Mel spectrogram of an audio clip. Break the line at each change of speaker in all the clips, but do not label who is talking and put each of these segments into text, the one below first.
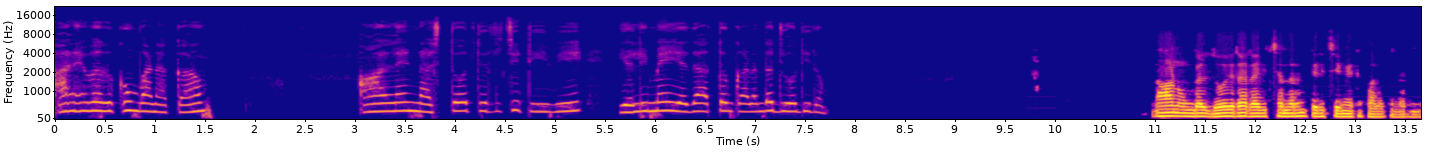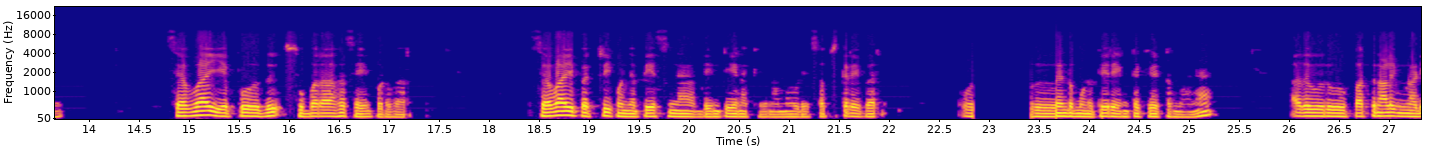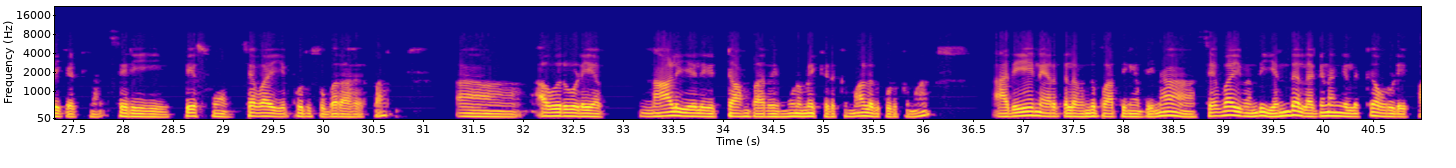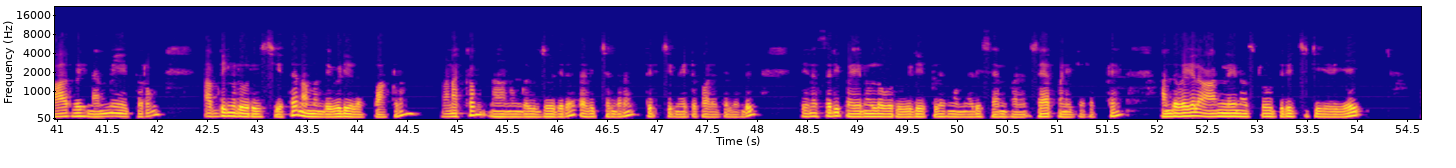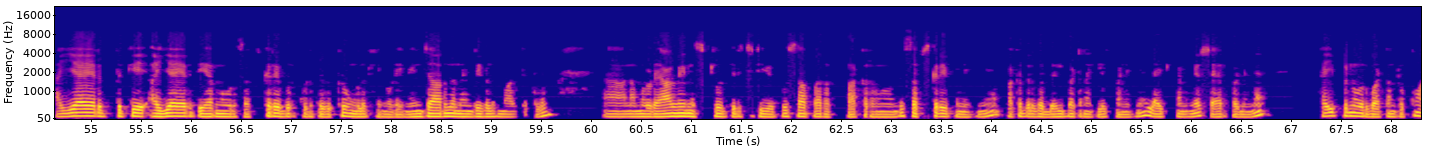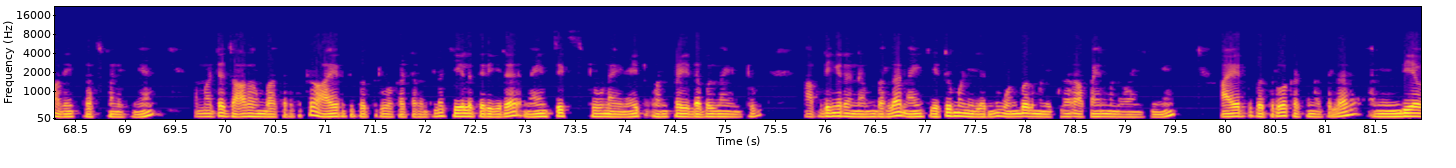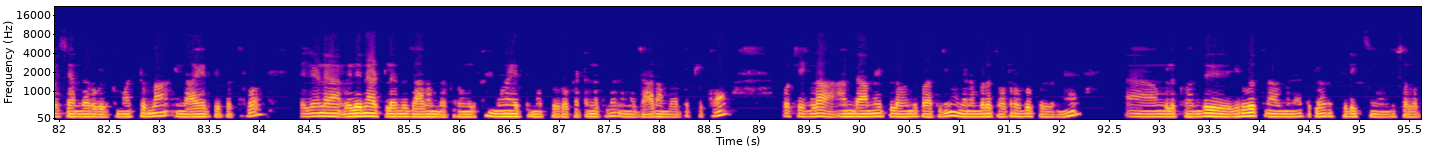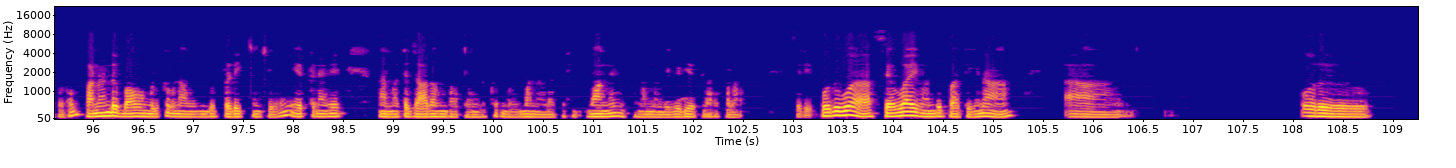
அனைவருக்கும் வணக்கம். Online நஸ்தோ Trichy TV எளிமை யதார்த்தம் கலந்த ஜோதிடம்.
நான் உங்கள் ஜோதிடர் ரவிச்சந்திரன் திருச்சி மேட்டுப்பாளையத்திலிருந்து. செவ்வாய் எப்போது சுபராக செயல்படுவார்? செவ்வாய் பற்றி கொஞ்சம் பேசுங்க அப்படின்ட்டு எனக்கு நம்மளுடைய சப்ஸ்கிரைபர் ஒரு ஒரு ரெண்டு மூணு பேர் என்கிட்ட கேட்டிருந்தாங்க. அது ஒரு பத்து நாளைக்கு முன்னாடி கேட்டேன். சரி பேசுவோம். செவ்வாய் எப்போது சுபராக இருப்பார்? அவருடைய நாலு ஏழு எட்டாம் பார்வை மூணுமே கெடுக்குமா அல்லது கொடுக்குமா? அதே நேரத்தில் வந்து பார்த்தீங்க அப்படின்னா செவ்வாய் வந்து எந்த லக்னங்களுக்கு அவருடைய பார்வை நன்மையை தரும் அப்படிங்கிற ஒரு விஷயத்த நம்ம இந்த வீடியோவில் பார்க்கலாம். வணக்கம். நான் உங்கள் ஜோதிடர் ரவிச்சந்திரன் திருச்சி மேட்டுப்பாளையத்திலிருந்து. தினசரி பயனுள்ள ஒரு வீடியோக்களை முன்னாடி ஷேர் பண்ணி ஷேர் பண்ணிட்டு இருக்கேன். அந்த வகையில் ஆன்லைன் அஸ்ட்ரோ திருச்சி டிவியை ஐயாயிரத்துக்கு ஐயாயிரத்தி இரநூறு சப்ஸ்கிரைபர் கொடுத்ததுக்கு உங்களுக்கு என்னுடைய நெஞ்சார்ந்த நன்றிகளும் வாழ்த்துக்களும். நம்மளுடைய ஆன்லைன் ஸ்டோ திருச்சி டிவி புதுசாக பார பார்க்குறவங்க வந்து சப்ஸ்கிரைப் பண்ணிக்கோங்க. பக்கத்தில் இருக்க பெல் பட்டனை கிளிக் பண்ணிக்கோங்க. லைக் பண்ணுங்கள் ஷேர் பண்ணுங்கள் ஹைப்புன்னு ஒரு பட்டன் இருக்கும் அதையும் ப்ரெஸ் பண்ணிக்கோங்க. நம்மகிட்ட ஜாதகம் பார்க்குறதுக்கு ஆயிரத்தி பத்து ரூபா கட்டணத்தில் கீழே தெரிகிற nine six two nine eight one five double nine two அப்படிங்கிற நம்பரில் நைட் எட்டு மணிலேருந்து ஒன்பது மணிக்குள்ளார அப்பாயின்மெண்ட் வாங்கிக்கிங்க. ஆயிரத்தி பத்து ரூபா கட்டணத்தில் இந்தியாவை சேர்ந்தவர்களுக்கு மட்டும்தான் இந்த ஆயிரத்தி பத்து ரூபா வெளிநா வெளிநாட்டிலேருந்து ஜாதகம் பார்க்குறவங்களுக்கு மூணாயிரத்தி முப்பது ரூபா கட்டணத்தில் நம்ம ஜாதகம் பார்த்துட்ருக்கோம். ஓகேங்களா? அந்த அமைப்பில் வந்து பார்த்தீங்கன்னா இந்த நம்பரை தொடர்பு கொள்ளுங்கள் உங்களுக்கு வந்து இருபத்தி நாலு மணி நேரத்துக்குள்ள ஒரு ப்ரெடிக்ஷன் வந்து சொல்ல போகிறோம் பன்னெண்டு பாவங்களுக்கு நான் வந்து ப்ரெடிக்ஷன் சொல்லுவேன் ஏற்கனவே நான் மட்டும் ஜாதகம் பார்த்தவங்களுக்கு ரொம்ப நல்லா தெரியும். வாங்க இப்போ நம்ம இந்த வீடியோக்குள்ள இருக்கலாம் சரி பொதுவாக செவ்வாய் வந்து பார்த்தீங்கன்னா ஒரு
